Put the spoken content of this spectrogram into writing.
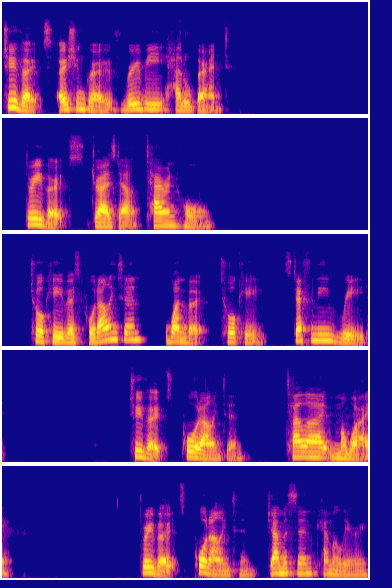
Two votes, Ocean Grove, Ruby Hadelbrand. Three votes, Drysdale, Taryn Hall. Torquay versus Portarlington. One vote, Torquay, Stephanie Reed. Two votes, Portarlington, Talai Mawai. Three votes, Portarlington, Jamison Camilleri.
